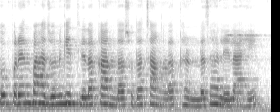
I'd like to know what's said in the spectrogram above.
तोपर्यंत भाजून घेतलेला कांदासुद्धा चांगला थंड झालेला आहे.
